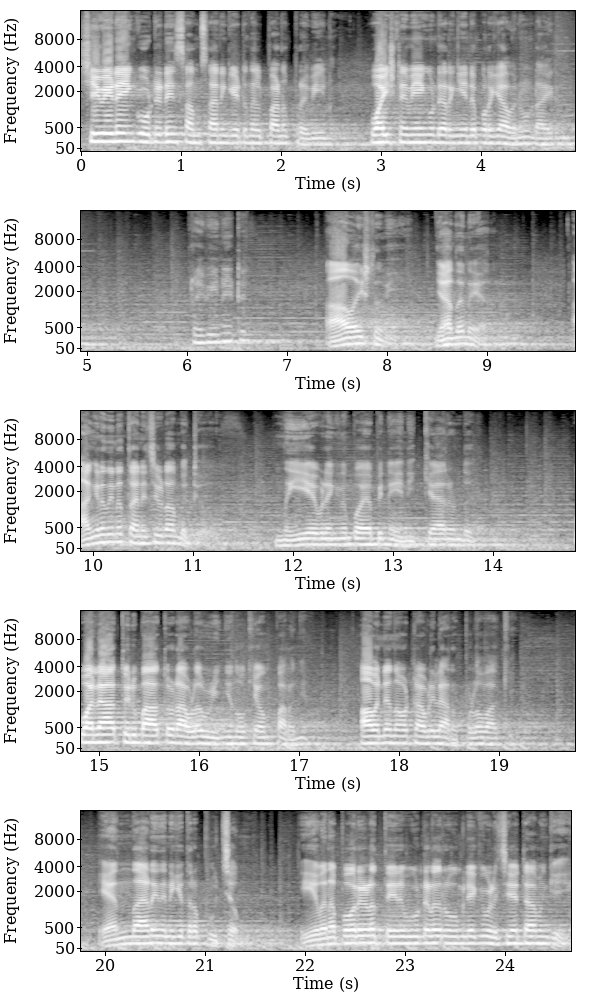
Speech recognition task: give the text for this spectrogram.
ശിവയുടെയും കൂട്ടിയുടെയും സംസാരം കേട്ട് നിൽപ്പാണ് പ്രവീൺ. വൈഷ്ണവിയെയും കൊണ്ട് ഇറങ്ങിയതിന്റെ പുറകെ അവനും ഉണ്ടായിരുന്നു. പ്രവീണേട്ട് ആ വൈഷ്ണവി ഞാൻ തന്നെയാ. അങ്ങനെ നിന്നെ തനിച്ചു വിടാൻ പറ്റുമോ? നീ എവിടെങ്കിലും പോയാൽ പിന്നെ എനിക്കാരുണ്ട് വല്ലാത്തൊരു ഭാഗത്തോട് അവളെ ഒഴിഞ്ഞു നോക്കി അവൻ പറഞ്ഞു. അവന്റെ നോട്ട് അവളിൽ അറപ്പുളവാക്കി. എന്താണ് നിനക്ക് ഇത്ര പുച്ഛം? ഇവനെ പോലെയുള്ള തെരുവുകുട്ടികളെ റൂമിലേക്ക് വിളിച്ചു കയറ്റാമെങ്കിൽ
